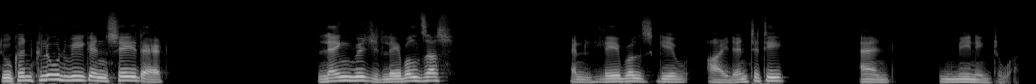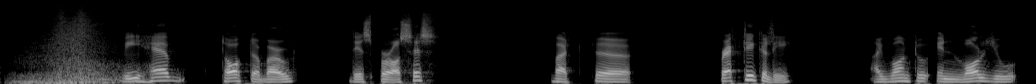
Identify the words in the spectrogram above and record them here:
To conclude, we can say that language labels us and labels give identity and meaning to us. We have talked about this process, but uh, practically, I want to involve you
